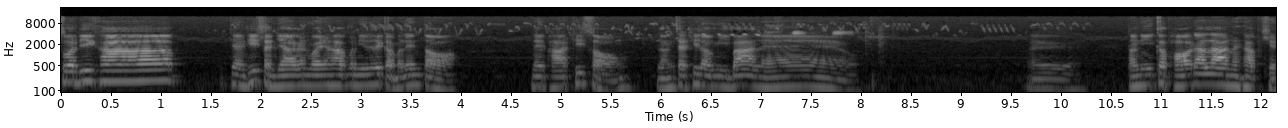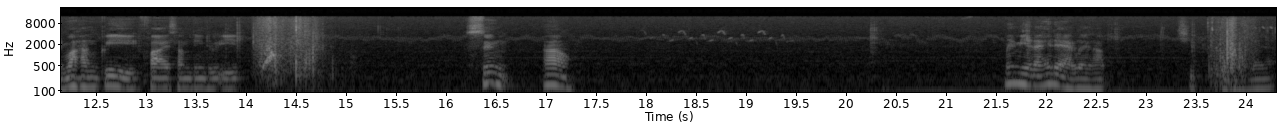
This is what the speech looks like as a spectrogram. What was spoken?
สวัสดีครับ อย่างที่สัญญากันไว้นะครับ วันนี้เราจะกลับมาเล่นต่อ ในพาร์ทที่สองหลังจากที่เรามีบ้านแล้วเออตอนนี้กระเพาะด้านล่างนะครับ เขียนว่า hungry find something to eat ซึ่ง อ้าว ไม่มีอะไรให้แดกเลยครับ ชิบหายเลยนะ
